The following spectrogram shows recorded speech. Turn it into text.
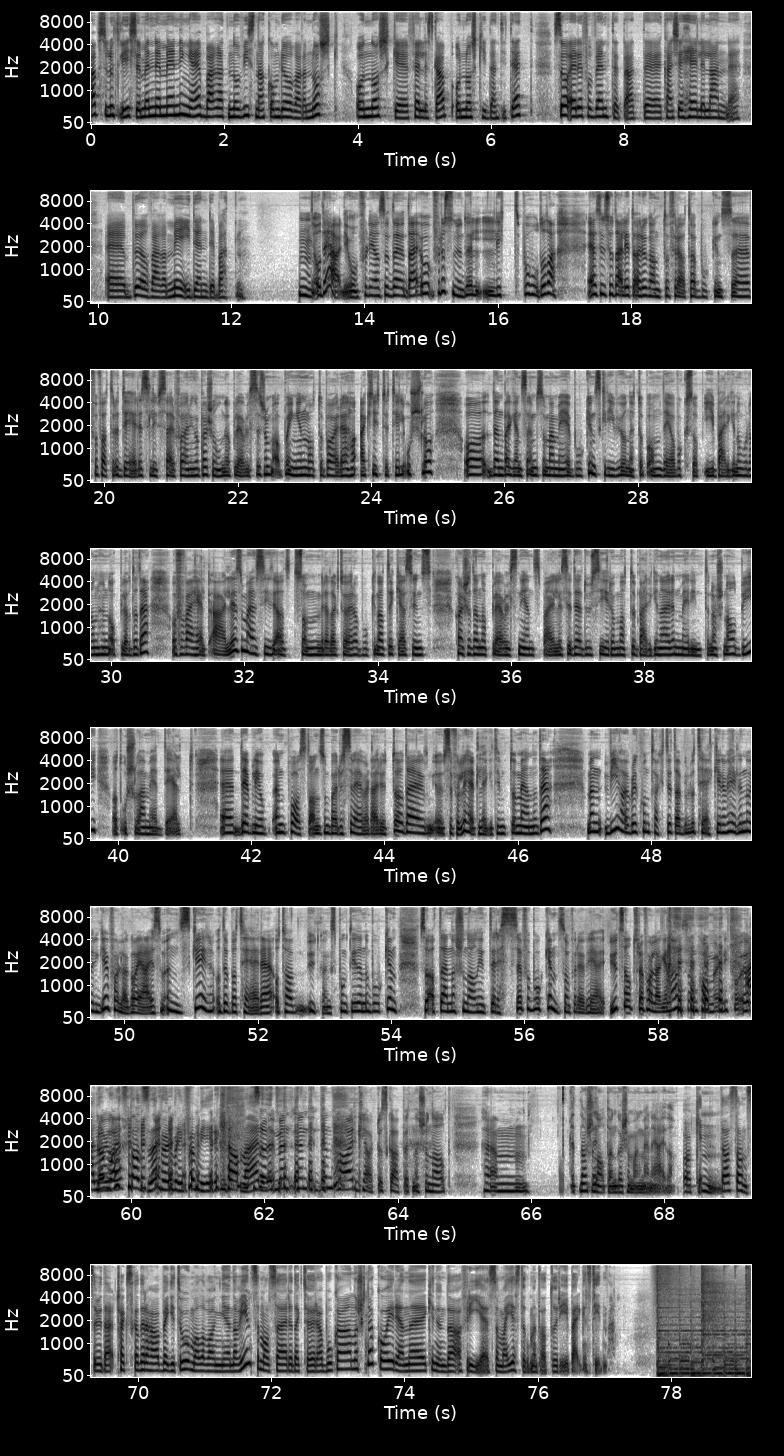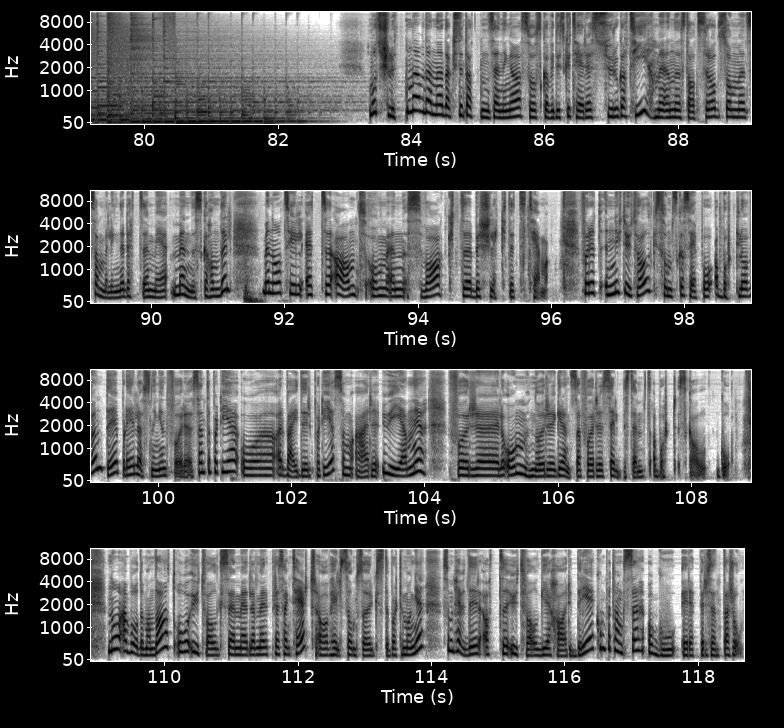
Absolutt ikke, men meningen er bare at når vi snakker om det å være norsk, og norsk fellesskap og norsk identitet, så er det forventet at eh, kanskje hele landet eh, bør være med i den debatten. Mm, og det er det jo. fordi altså det, det, er jo For å snu det litt på hodet, da. Jeg syns det er litt arrogant å frata bokens eh, forfattere deres livserfaring og personlige opplevelser, som på ingen måte bare er knyttet til Oslo. Og den bergenseren som er med i boken, skriver jo nettopp om det å vokse opp i Bergen, og hvordan hun opplevde det. Og for å være helt ærlig, så må jeg si at som redaktør av boken at ikke jeg syns kanskje den opplevelsen gjenspeiles i det du sier om at Bergen er en mer internasjonal by, og at Oslo er mer delt. Eh, det blir jo en påstand påstand som bare svever der ute, og det er selvfølgelig helt legitimt å mene det. Men vi har jo blitt kontaktet av biblioteker over hele Norge, forlaget og jeg, som ønsker å debattere og ta utgangspunkt i denne boken. Så at det er nasjonal interesse for boken, som for øvrig er utsolgt fra forlaget nå, som kommer nytt Nei, Nå må jeg stanse deg før det blir for mye reklame her. Så, men, men den har klart å skape et nasjonalt um, et nasjonalt engasjement, mener jeg, da. Ok, mm. Da stanser vi der. Takk skal dere ha begge to. Malavang Navin, som altså er redaktør av boka Norsk nok, og Irene Kinunda Afrie, som er gjestekommentator i Bergenstidene. Mot slutten av denne Dagsnytt 18-sendinga så skal vi diskutere surrogati med en statsråd som sammenligner dette med menneskehandel. Men nå til et annet, om en svakt beslektet tema. For et nytt utvalg som skal se på abortloven, det ble løsningen for Senterpartiet og Arbeiderpartiet, som er uenige for, om når grensa for selvbestemt abort skal gå. Nå er både mandat og utvalgsmedlemmer presentert av Helse- og omsorgsdepartementet, som hevder at utvalget har bred kompetanse og god representasjon.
